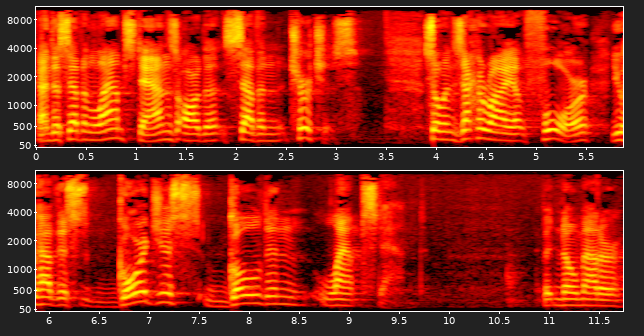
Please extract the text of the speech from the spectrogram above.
And the seven lampstands are the seven churches. So in Zechariah 4, you have this gorgeous golden lampstand. But no matter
